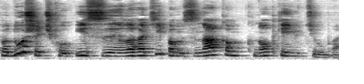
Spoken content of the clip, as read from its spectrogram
подушечку із логотипом, знаком кнопки YouTube.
